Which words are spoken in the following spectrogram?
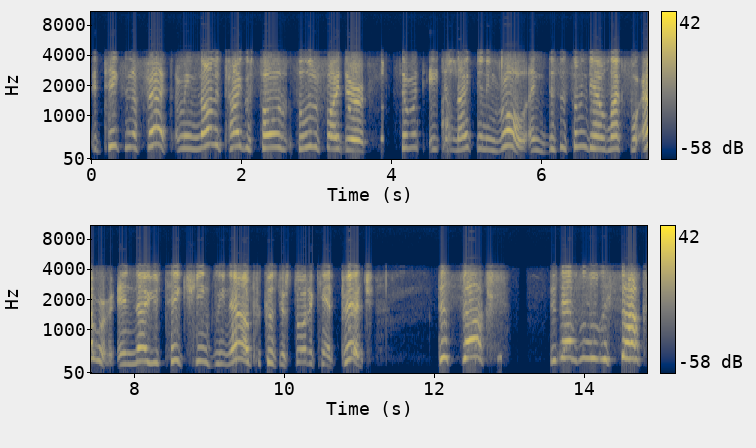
It takes an effect. I mean, now the Tigers solidified their seventh, eighth, and ninth inning role, and this is something they have lacked forever. And now you take Shane Greene out because your starter can't pitch. This sucks. This absolutely sucks.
